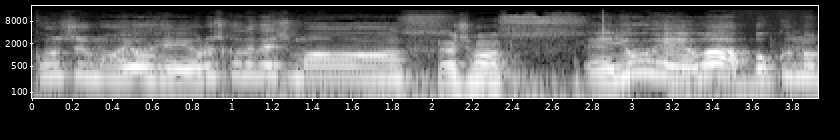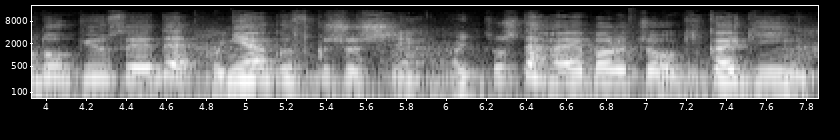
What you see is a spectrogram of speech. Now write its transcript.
今週も傭兵よろしくお願いします。お願いします。えー、傭兵は僕の同級生で宮城出身、はい。そして早原町議会議員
